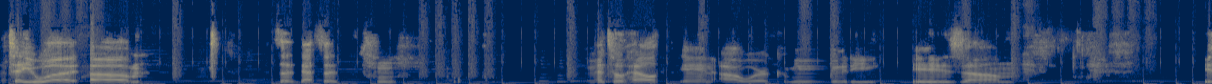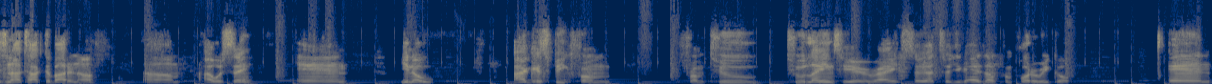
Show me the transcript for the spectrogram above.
I'll tell you what, um, that's a that's a hmm. Mental health in our community is um, is not talked about enough. Um, I would say, and you know, I can speak from from two two lanes here, right? So I told you guys I'm from Puerto Rico, and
